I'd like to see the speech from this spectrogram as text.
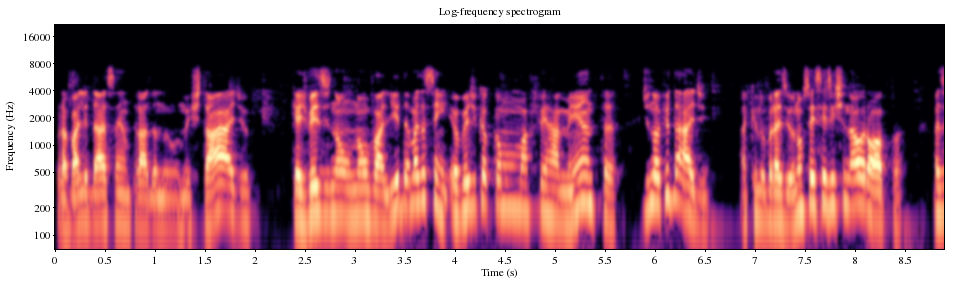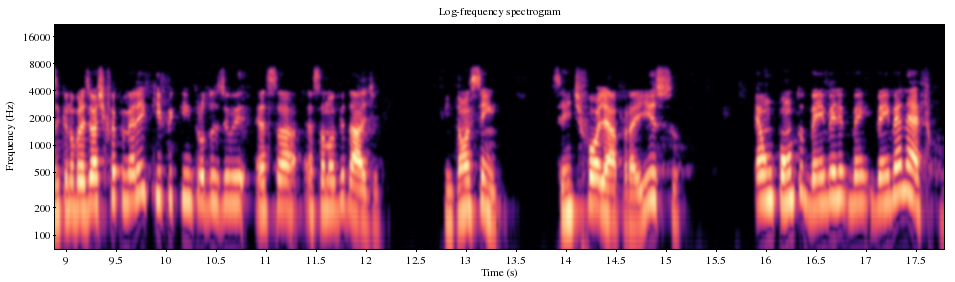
para validar essa entrada no, no estádio, que às vezes não, não valida, mas assim, eu vejo que é como uma ferramenta de novidade aqui no Brasil. Não sei se existe na Europa, mas aqui no Brasil acho que foi a primeira equipe que introduziu essa, essa novidade. Então, assim, se a gente for olhar para isso, é um ponto bem, bem, bem benéfico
